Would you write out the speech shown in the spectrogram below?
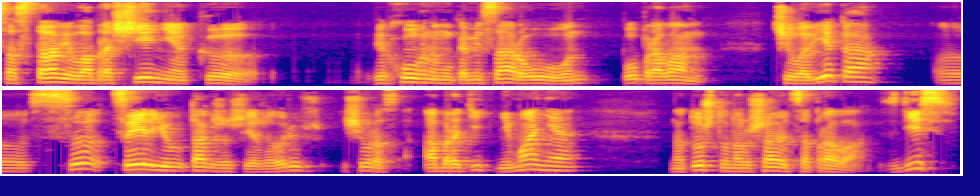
составил обращение к Верховному комиссару ООН по правам человека с целью, также, я же говорю еще раз, обратить внимание на то, что нарушаются права. Здесь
